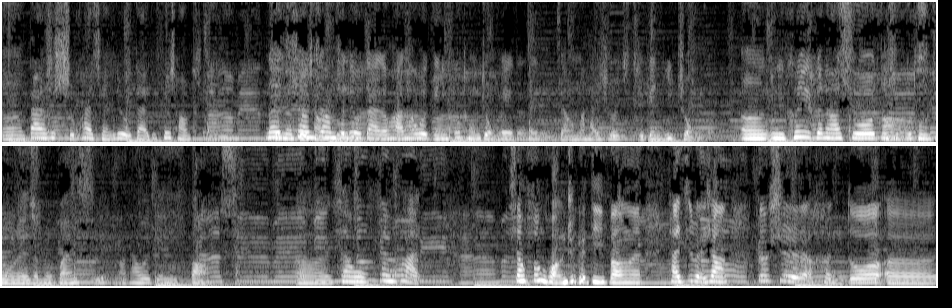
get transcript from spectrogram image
嗯，大概是十块钱六袋，就非常便宜。那像这样子六袋的话，它会给你不同种类的那种姜吗？还是说只给你一种的？嗯，你可以跟他说就是不同种类的没关系，然后他会给你放。嗯，像奉化，像凤凰这个地方呢，它基本上都是很多呃，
